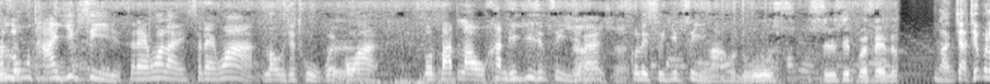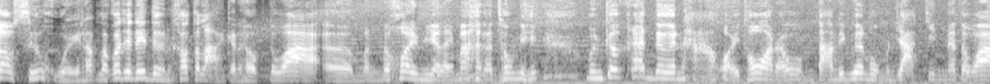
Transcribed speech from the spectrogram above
มันลงท้ายยี่สี่แสดงว่าอะไร แสดงว่าเราจะถูกไว้เออเพราะว่ารถบัสเราคันที่ยี่สิบสี่ใช่ไหมใช่ใช่ก็เลยซื้อยี่สี่มาคนดู ซื้อสิบเปอร์เซ็นต์ หลังจากที่เราซื้อหวยครับเราก็จะได้เดินเข้าตลาดกันครับ แต่ว่าเออมันไม่ค่อยมีอะไรมากกันตรงนี้ มันก็แค่เดินหาหอยทอดนะผมตามที่เพื่อนผมมันอยากกินนะแต่ว่า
